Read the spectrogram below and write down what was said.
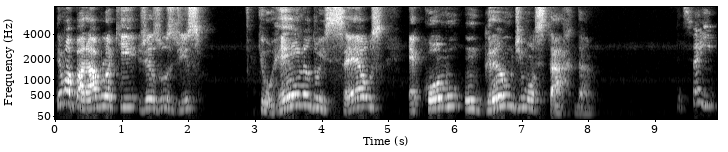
tem uma parábola que Jesus diz que o reino dos céus é como um grão de mostarda. Isso aí.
